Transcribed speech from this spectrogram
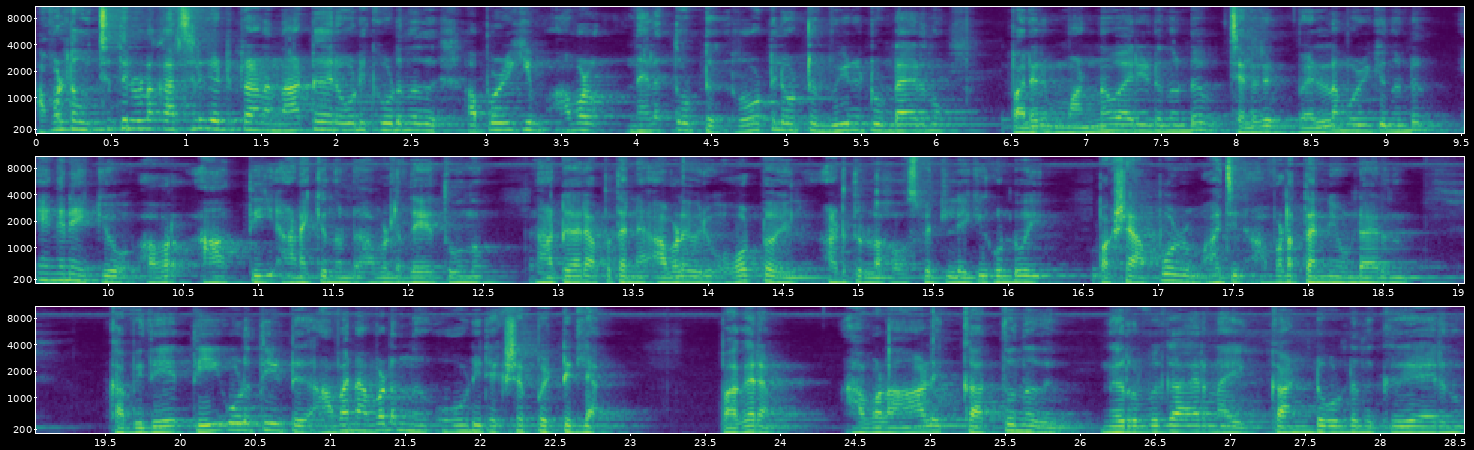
അവളുടെ ഉച്ചത്തിലുള്ള കരച്ചിൽ കേട്ടിട്ടാണ് നാട്ടുകാർ ഓടിക്കൂടുന്നത്. അപ്പോഴേക്കും അവൾ നിലത്തോട്ട് റോട്ടിലോട്ട് വീണിട്ടുണ്ടായിരുന്നു. പലരും മണ്ണ് വാരിയിടുന്നുണ്ട് ചിലർ വെള്ളം ഒഴിക്കുന്നുണ്ട് എങ്ങനെയൊക്കെയോ അവർ ആ തീ അണയ്ക്കുന്നുണ്ട് അവളുടെ ദേഹത്തു നിന്നും. നാട്ടുകാർ അപ്പം തന്നെ അവളെ ഒരു ഓട്ടോയിൽ അടുത്തുള്ള ഹോസ്പിറ്റലിലേക്ക് കൊണ്ടുപോയി. പക്ഷെ അപ്പോഴും അജിൻ അവിടെ തന്നെ ഉണ്ടായിരുന്നു. കവിതയെ തീ കൊളുത്തിയിട്ട് അവൻ അവിടെ നിന്ന് ഓടി രക്ഷപ്പെട്ടില്ല. പകരം അവൾ ആളി കത്തുന്നത് നിർവികാരനായി കണ്ടുകൊണ്ട് നിൽക്കുകയായിരുന്നു.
